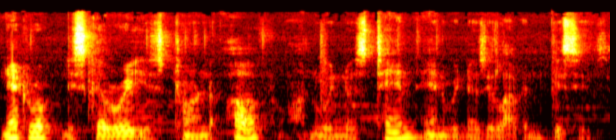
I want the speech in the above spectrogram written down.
network discovery is turned off on Windows 10 and Windows 11 PCs.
